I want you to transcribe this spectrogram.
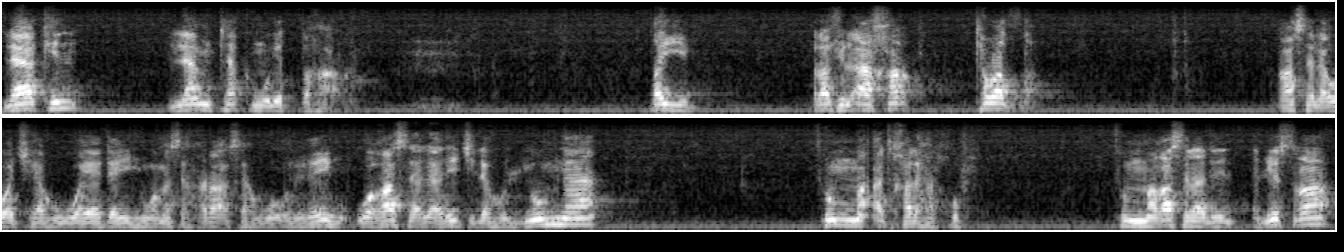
لكن لم تكمل الطهارة طيب رجل آخر توضأ غسل وجهه ويديه ومسح رأسه وأذنيه وغسل رجله اليمنى ثم أدخلها الخف ثم غسل اليسرى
